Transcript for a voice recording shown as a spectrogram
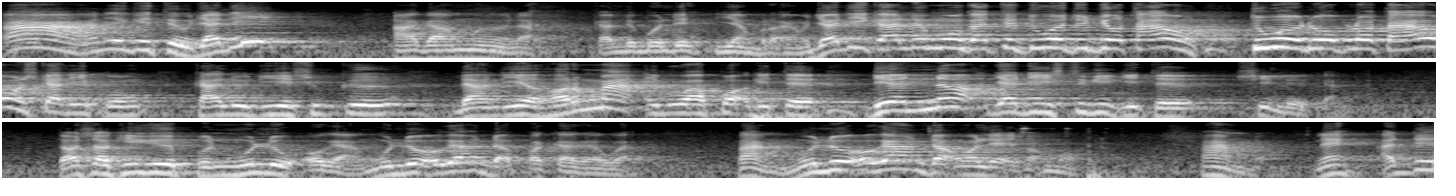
Ha, ha, dia gitu. Jadi agama lah. Kalau boleh yang beragama. Jadi kalau mu kata tua tujuh tahun tua dua puluh tahun sekalipun kalau dia suka dan dia hormat ibu bapa kita dia nak jadi isteri kita silakan. Tak usah kira pun mulut orang. Mulut orang tak pakai rawat faham? Mulut orang tak molek sama. Faham tak Neh, ada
